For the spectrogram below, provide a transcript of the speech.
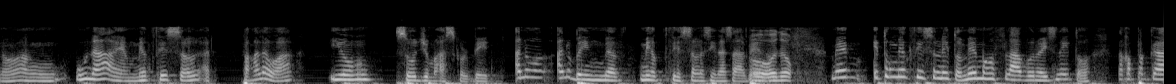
No, ang una ay ang milk thistle at pangalawa yung sodium ascorbate. Ano ano ba yung milk, milk thistle na sinasabi? Oo, no? Doc. May itong milk thistle na ito, may mga flavonoids na ito na kapag ka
